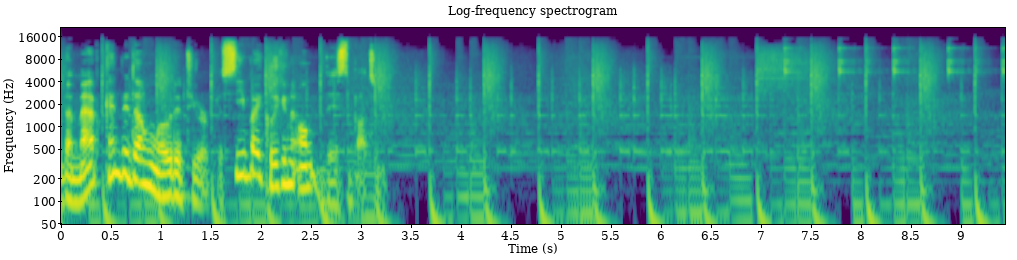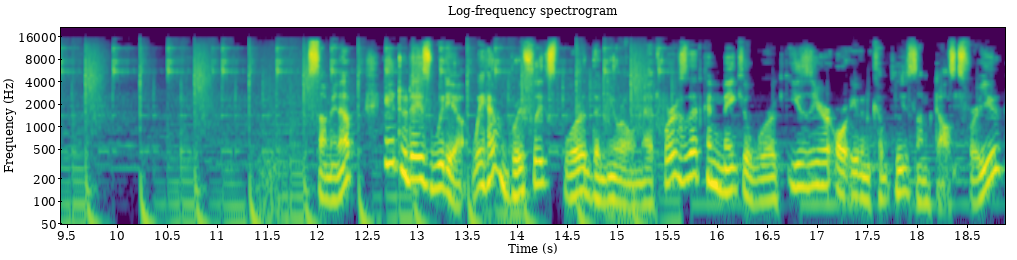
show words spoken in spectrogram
The map can be downloaded to your PC by clicking on this button. Summing up, in today's video, we have briefly explored the neural networks that can make your work easier or even complete some tasks for you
